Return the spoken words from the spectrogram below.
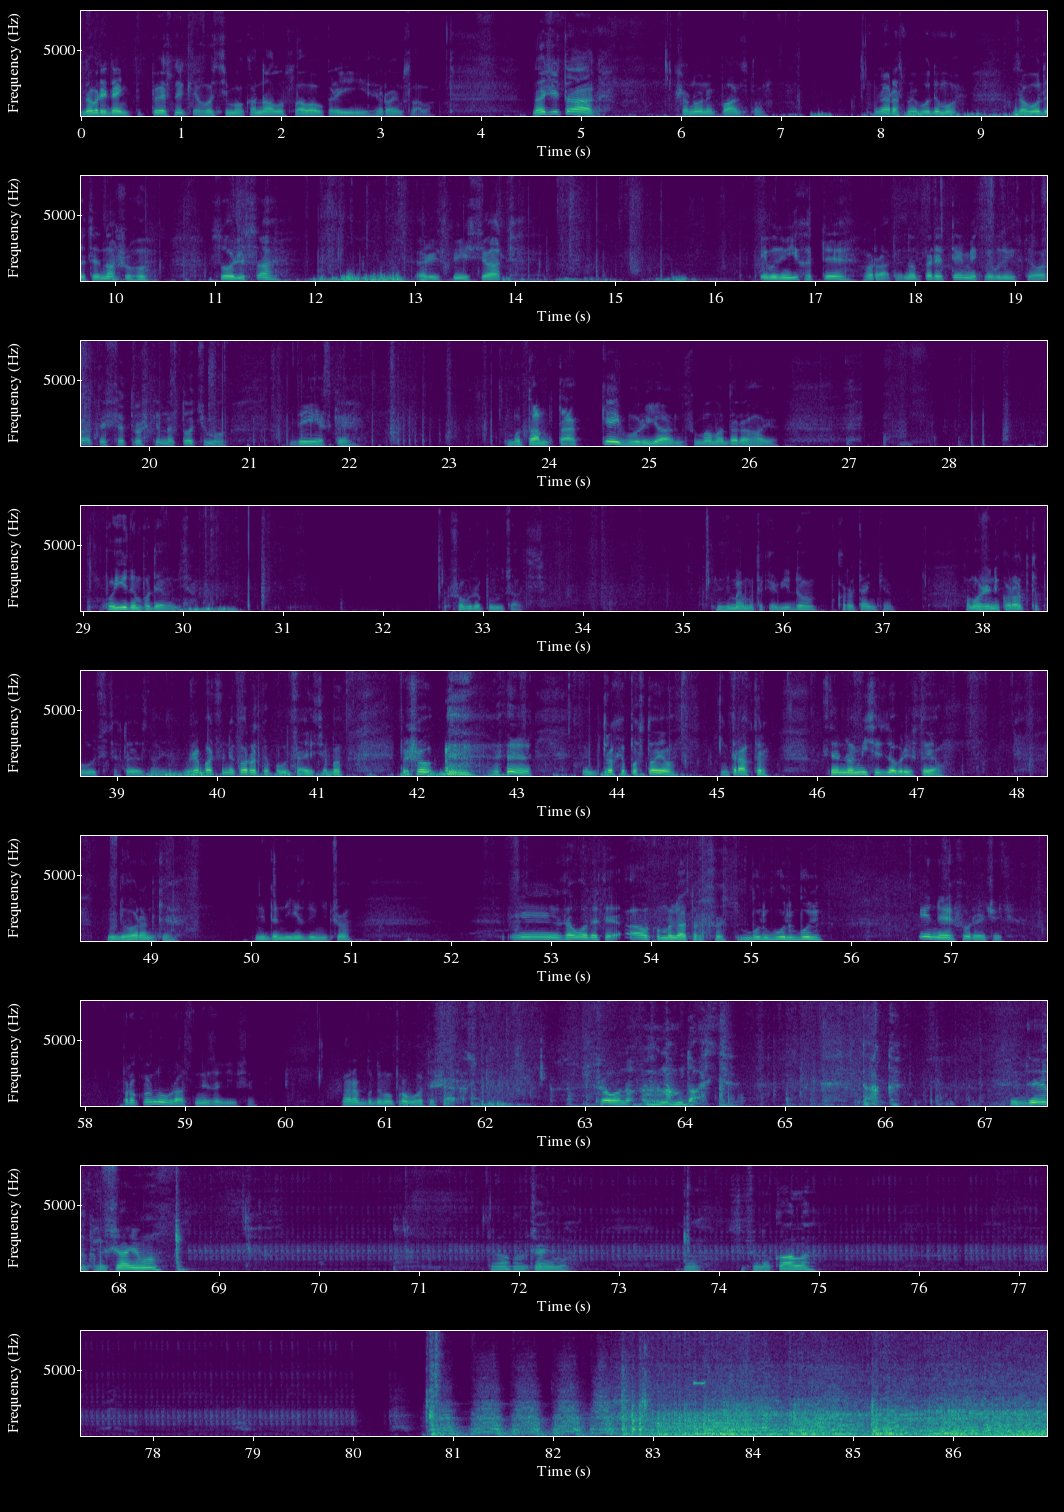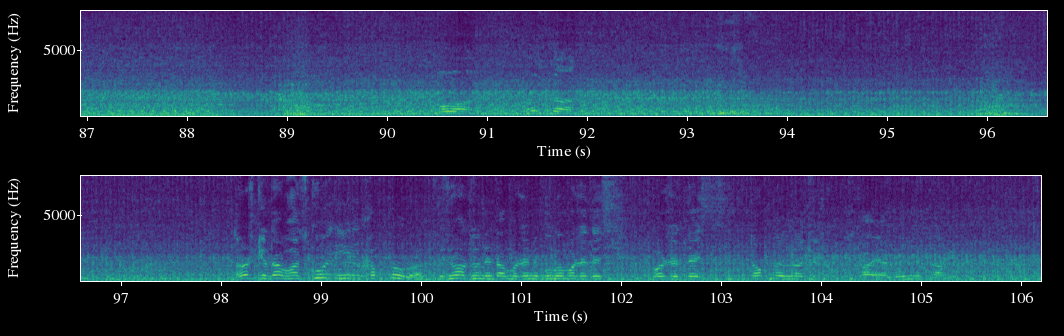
Добрий день, підписники, гості мого каналу. Слава Україні! Героям слава! Значить так, шановне панство, зараз ми будемо заводити нашого Соліса RX50 і будемо їхати горати. Ну перед тим як ми будемо їхати горати, ще трошки наточимо диски. Бо там такий бур'ян, що мама дорогая. Поїдемо, подивимося. Що буде получатися. Знімемо таке відео коротеньке. А може не коротке вийде, хто його знає. Вже бачу не коротке виходить, бо прийшов трохи постояв. Трактор на місяць добрий стояв. Від горанки. Ніде не їздив, нічого. І заводити, акумулятор щось буль-буль-буль і не фуричить. Прокорнув раз, не завівся. Зараз будемо пробувати ще раз. Що воно нам дасть? Так. Іди, включаємо. Так, включаємо. Сучу накала. О, ось так. Трошки дав газку і хапнуло. Щось газу не дав, може не було, може десь, може десь топливо чи що пускає, ну не знаю.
